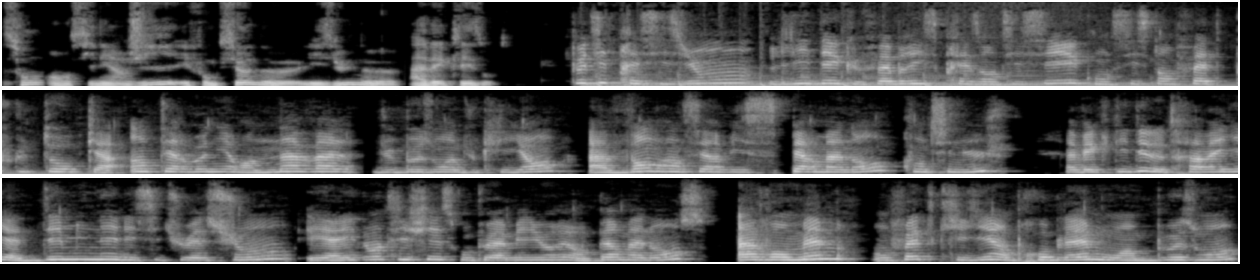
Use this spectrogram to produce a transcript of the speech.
sont en synergie et fonctionnent euh, les unes avec les autres. Petite précision, l'idée que Fabrice présente ici consiste en fait plutôt qu'à intervenir en aval du besoin du client, à vendre un service permanent, continu, avec l'idée de travailler à déminer les situations et à identifier ce qu'on peut améliorer en permanence avant même en fait qu'il y ait un problème ou un besoin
